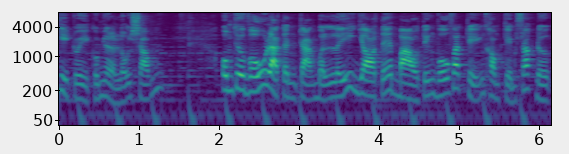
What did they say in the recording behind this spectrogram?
di truyền cũng như là lối sống. Ung thư vú là tình trạng bệnh lý do tế bào tuyến vú phát triển không kiểm soát được,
